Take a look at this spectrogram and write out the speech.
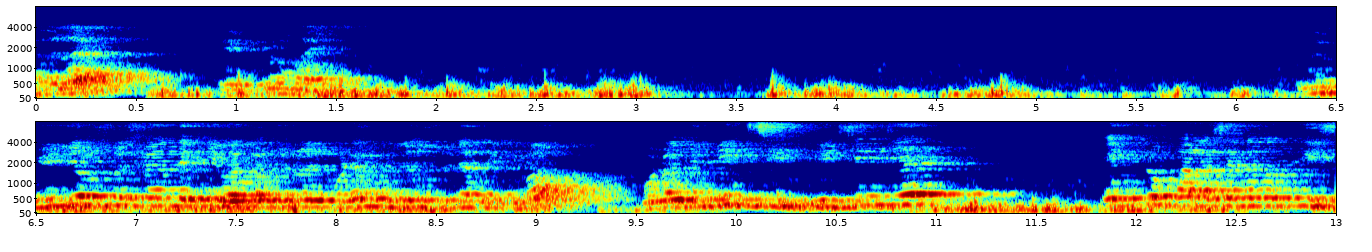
अगला पेट्रोमाइल তুমি মিউজিয়াম স্টেশন দেখিবা তো জুলাই পড়ে মিউজিয়াম স্টেশন দেখিবা। গোটা যে মিক্সি। মিক্সি যে একটু পালাসেটা তো ফিস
